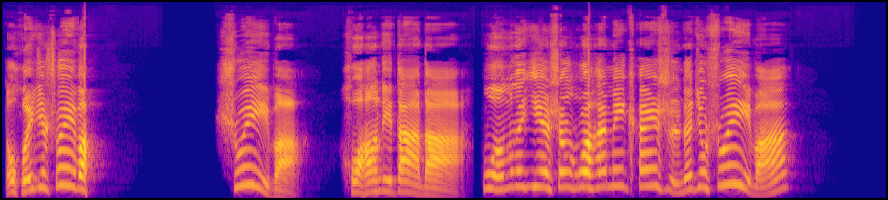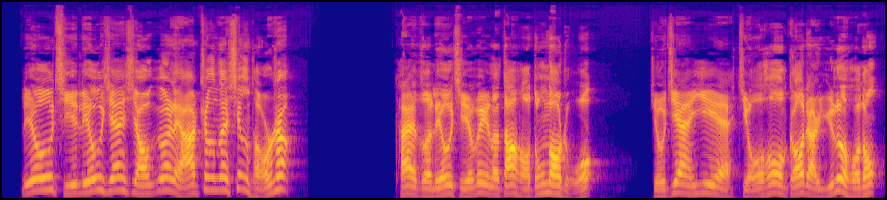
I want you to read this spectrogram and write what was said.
都回去睡吧，睡吧，皇帝大大，我们的夜生活还没开始呢，就睡吧。刘启、刘贤小哥俩正在兴头上，太子刘启为了当好东道主，就建议酒后搞点娱乐活动。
